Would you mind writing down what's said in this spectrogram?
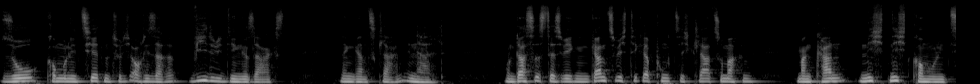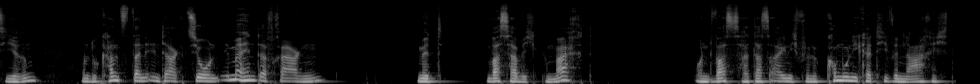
so kommuniziert natürlich auch die Sache, wie du die Dinge sagst, einen ganz klaren Inhalt. Und das ist deswegen ein ganz wichtiger Punkt, sich klarzumachen, man kann nicht nicht kommunizieren und du kannst deine Interaktion immer hinterfragen mit, was habe ich gemacht und was hat das eigentlich für eine kommunikative Nachricht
